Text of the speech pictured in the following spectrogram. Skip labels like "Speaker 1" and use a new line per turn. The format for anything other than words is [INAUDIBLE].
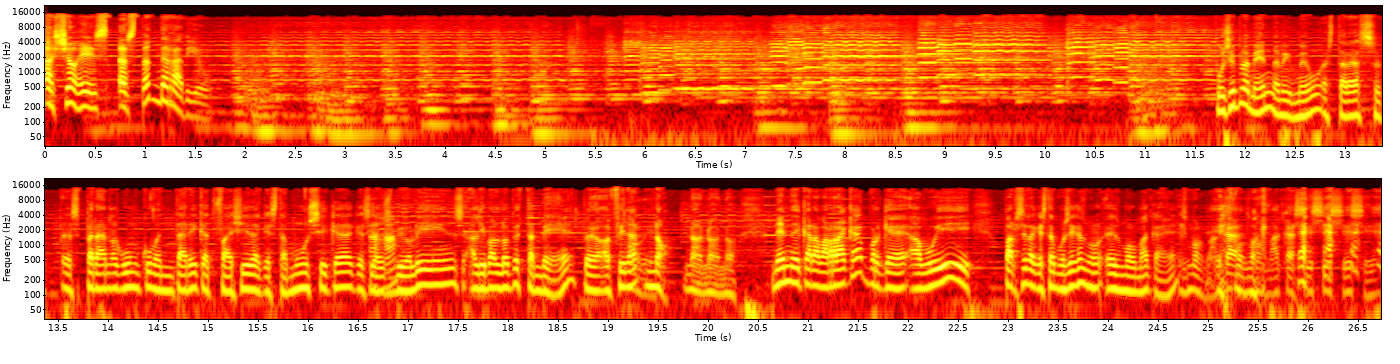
Això és Estat de Ràdio.
Possiblement, amic meu, estaràs esperant algun comentari que et faci d'aquesta música, que si els
Ahà.
violins... A l'Ivan López també, eh? Però al final, no, no, no, no. Anem de cara a barraca perquè avui, per ser aquesta música, és molt, és molt maca, eh?
És molt maca, [LAUGHS] és molt maca, sí, sí, sí, sí.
